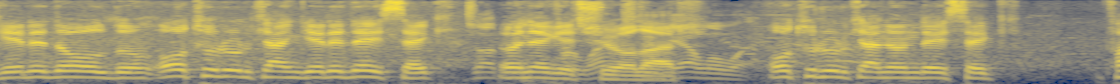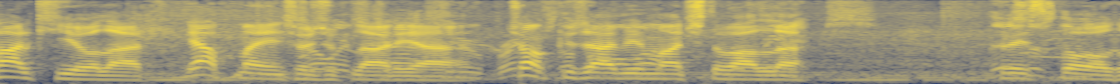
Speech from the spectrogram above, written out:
Geride olduğum otururken gerideysek öne geçiyorlar. Otururken öndeysek fark yiyorlar. Yapmayın çocuklar ya. Çok güzel bir maçtı valla. Chris Paul.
